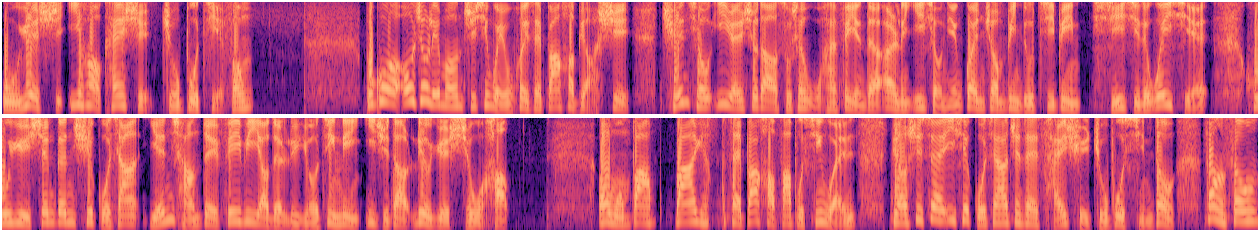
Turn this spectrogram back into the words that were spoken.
五月十一号开始逐步解封。不过，欧洲联盟执行委员会在八号表示，全球依然受到俗称武汉肺炎的二零一九年冠状病毒疾病袭击的威胁，呼吁深根区国家延长对非必要的旅游禁令，一直到六月十五号。欧盟八八月在八号发布新闻，表示虽然一些国家正在采取逐步行动放松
